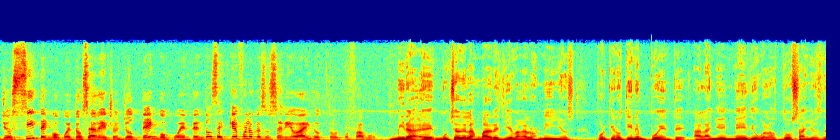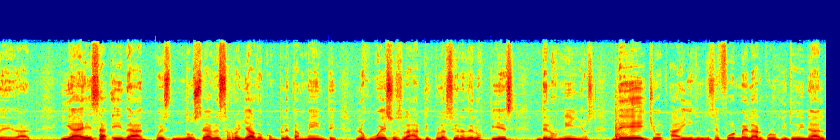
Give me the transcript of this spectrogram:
yo sí tengo puente, o sea, de hecho, yo tengo puente. Entonces, ¿qué fue lo que sucedió ahí, doctor, por favor? Mira, eh, muchas de las madres llevan a los niños porque no tienen puente al año y medio o a los dos años de edad y a esa edad pues no se ha desarrollado completamente los huesos, las articulaciones de los pies de los niños. De hecho, ahí donde se forma el arco longitudinal,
